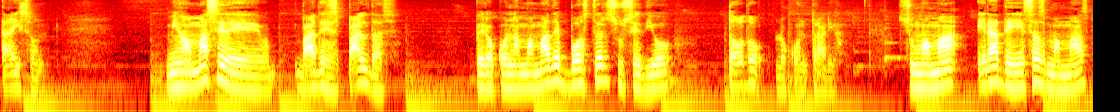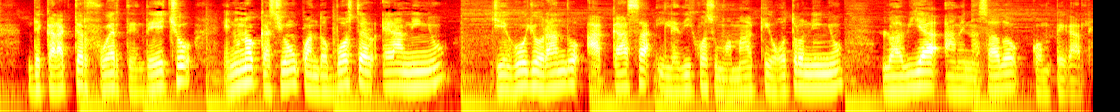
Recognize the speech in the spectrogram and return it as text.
Tyson. Mi mamá se va de espaldas, pero con la mamá de Buster sucedió todo lo contrario. Su mamá era de esas mamás de carácter fuerte. De hecho, en una ocasión cuando Buster era niño, llegó llorando a casa y le dijo a su mamá que otro niño lo había amenazado con pegarle.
